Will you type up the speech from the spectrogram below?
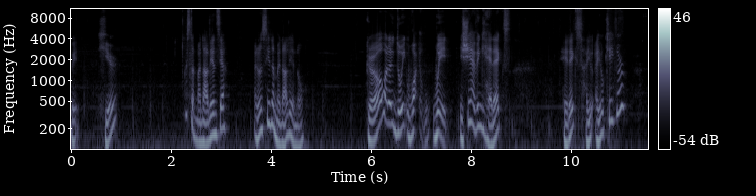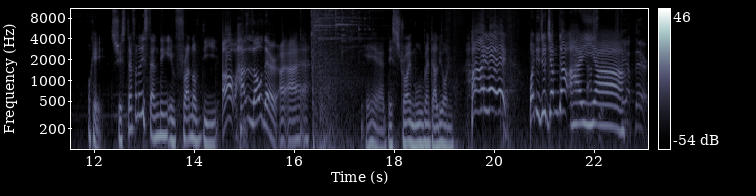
Wait, here? What's the medallions yeah? I don't see the medallion, no. Girl, what are you doing? What? Wait, is she having headaches? Headaches? Are you are you okay, girl? Okay, she's definitely standing in front of the. Oh, hello there. I, I, yeah, destroy Moon Medallion. Hey, hey, hey! Why did you jump down? Hiya! Stay up there.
